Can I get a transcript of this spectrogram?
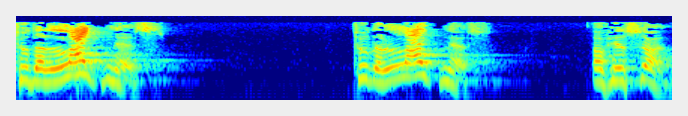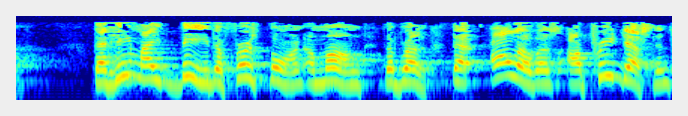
to the likeness, to the likeness of His Son that he might be the firstborn among the brothers. That all of us are predestined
